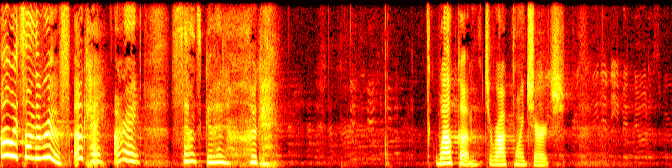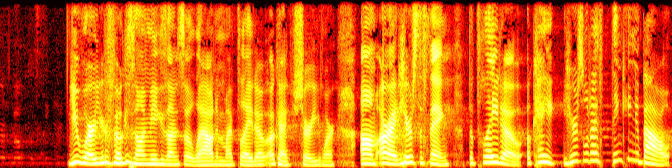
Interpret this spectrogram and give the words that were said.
Oh, it's on the roof. Okay, all right. Sounds good. Okay. Welcome to Rock Point Church. You were. You were focused on me because I'm so loud in my Play Doh. Okay, sure you were. Um, all right, here's the thing the Play Doh. Okay, here's what I'm thinking about.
